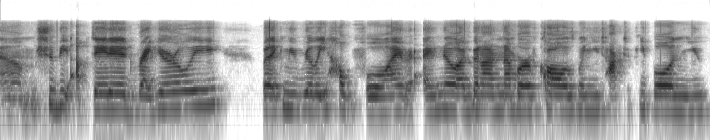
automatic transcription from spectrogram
um, should be updated regularly, but it can be really helpful. I, I know I've been on a number of calls when you talk to people and you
